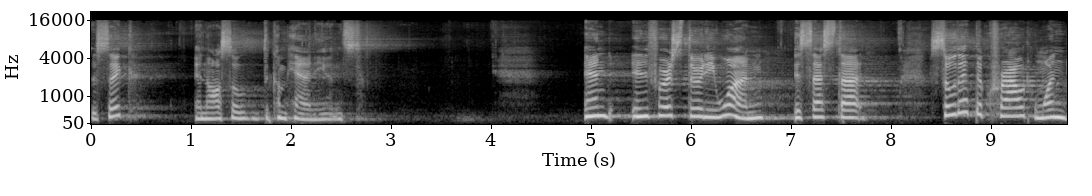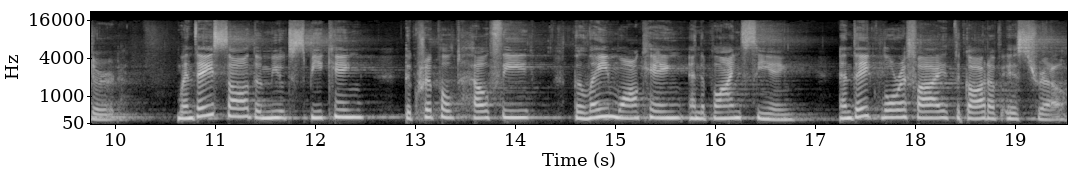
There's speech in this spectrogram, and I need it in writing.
the sick and also the companions. And in verse 31, it says that so that the crowd wondered when they saw the mute speaking, the crippled healthy, the lame walking, and the blind seeing, and they glorify the God of Israel.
